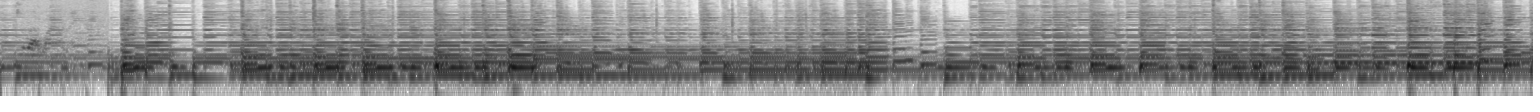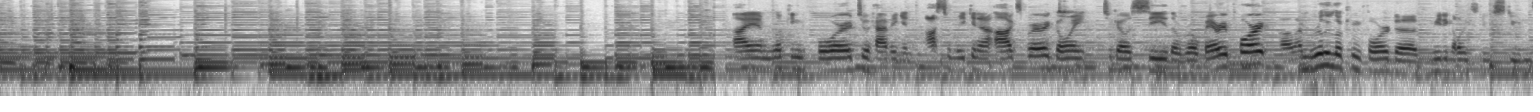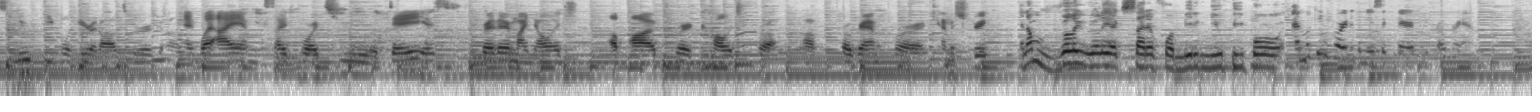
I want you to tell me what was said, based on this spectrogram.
I am looking forward to having an awesome weekend at Augsburg, going to go see the Robert Report. Uh, I'm really looking forward to meeting all these new students, new people here at Augsburg. Um, And what I am excited for today is further my knowledge of Augsburg College pro, uh, program for chemistry. And I'm really, really excited for meeting new people. I'm looking forward to the music therapy program.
